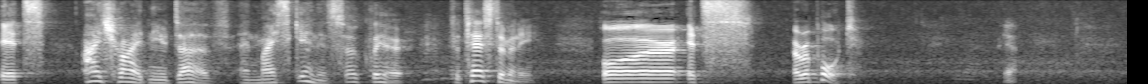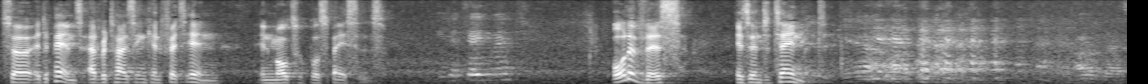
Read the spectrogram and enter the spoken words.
it's, I tried new Dove and my skin is so clear. It's a testimony. Or it's a report. Yeah. So it depends. Advertising can fit in in multiple spaces. Entertainment. All of this is entertainment. All of that.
